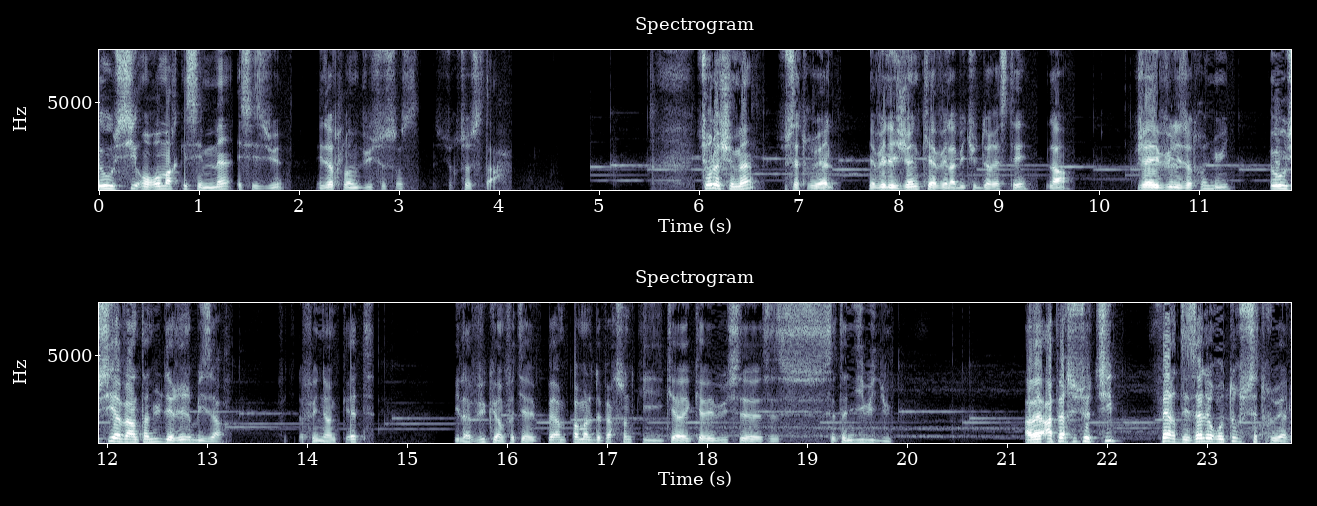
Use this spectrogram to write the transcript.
eux aussi ont remarqué ses mains et ses yeux. Et d'autres l'ont vu sur ce star. Sur le chemin, sur cette ruelle, il y avait les jeunes qui avaient l'habitude de rester là. J'avais vu les autres nuits. Eux aussi avaient entendu des rires bizarres. il a fait une enquête. Il a vu qu'en fait, il y avait pas mal de personnes qui, avaient, vu cet individu. Avaient aperçu ce type faire des allers-retours sur cette ruelle.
